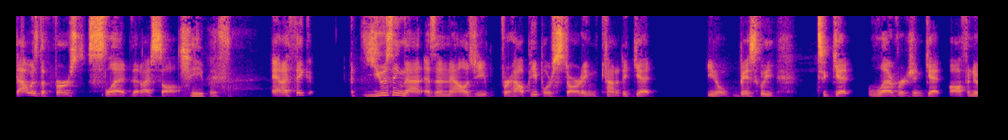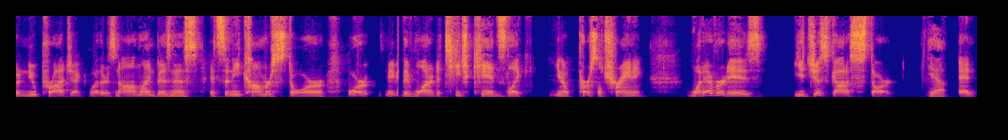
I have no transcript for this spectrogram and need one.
That was the first sled that I saw. Jeepers. And I think using that as an analogy for how people are starting kind of to get, you know, basically to get leverage and get off into a new project, whether it's an online business, it's an e-commerce store, or maybe they've wanted to teach kids like, you know, personal training. Whatever it is, you just got to start. Yeah. And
